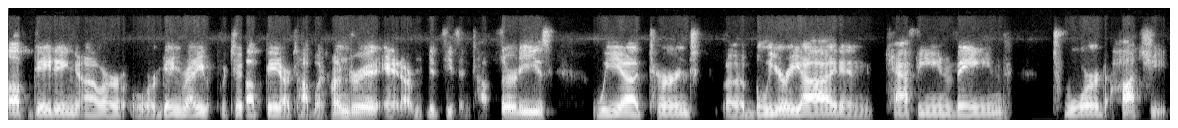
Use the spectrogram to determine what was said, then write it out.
updating our or getting ready to update our top 100 and our midseason top 30s, we uh, turned uh, bleary eyed and caffeine veined toward hot sheet.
